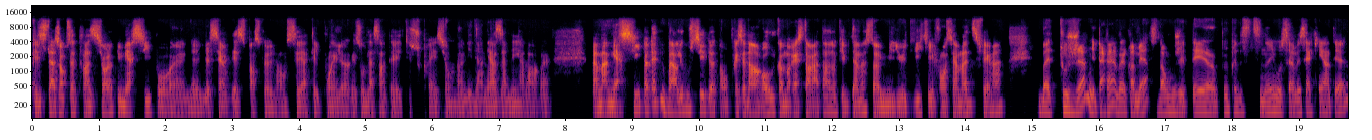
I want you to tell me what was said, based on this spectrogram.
Félicitations pour cette transition-là, puis merci pour euh, le, service parce que l'on sait à quel point le réseau de la santé a été sous pression dans les dernières années. Alors, euh, vraiment, merci. Peut-être nous parler aussi de ton précédent rôle comme restaurateur. Donc, évidemment, c'est un milieu de vie qui est foncièrement différent. Ben, tout jeune, mes parents avaient un commerce, donc j'étais un peu prédestiné au service à la clientèle.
